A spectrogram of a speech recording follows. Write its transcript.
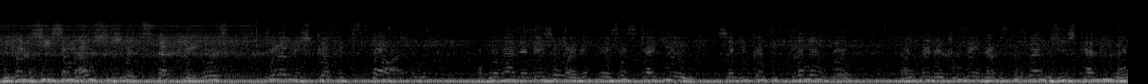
You're going to see some houses with step gables, Flemish Gothic style. On peut voir des maisons avec des escaliers. C'est du Gothic flamande. On peut les trouver d'Amsterdam jusqu'à Lille en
